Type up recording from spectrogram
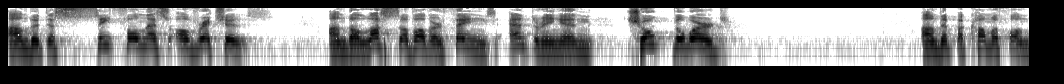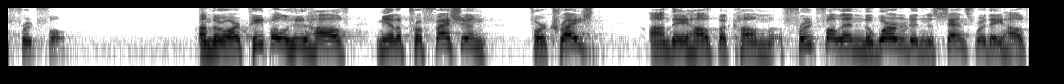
and the deceitfulness of riches and the lusts of other things entering in choke the word and it becometh unfruitful. And there are people who have made a profession for Christ and they have become fruitful in the world in the sense where they have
